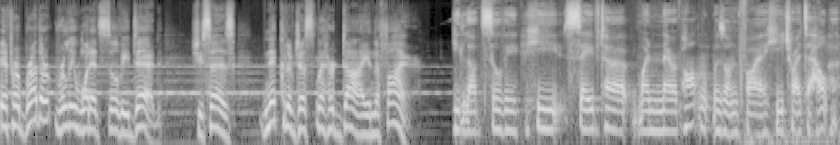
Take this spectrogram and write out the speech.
If her brother really wanted Sylvie dead, she says Nick could have just let her die in the fire. He loved Sylvie. He saved her when their apartment was on fire. He tried to help her.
